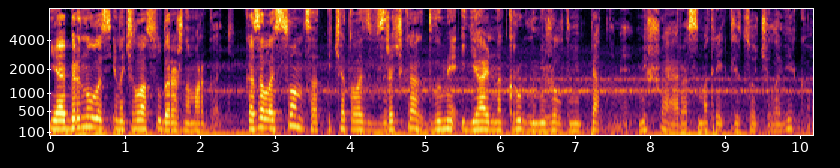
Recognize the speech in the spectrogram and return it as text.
Я обернулась и начала судорожно моргать. Казалось, солнце отпечаталось в зрачках двумя идеально круглыми желтыми пятнами, мешая рассмотреть лицо человека,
